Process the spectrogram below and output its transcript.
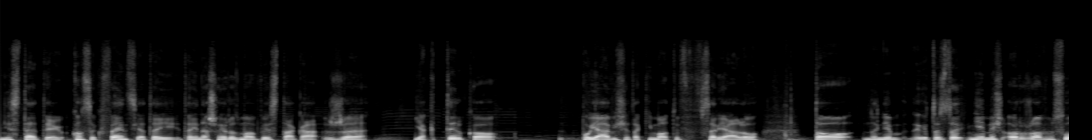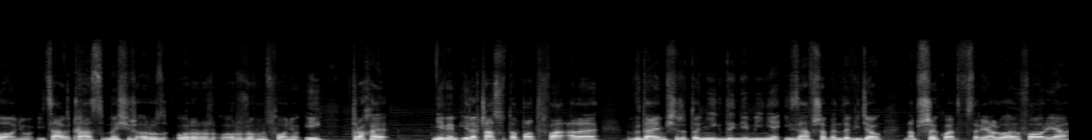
niestety konsekwencja tej, tej naszej rozmowy jest taka, że jak tylko pojawi się taki motyw w serialu, to, no nie, to jest to, nie myśl o różowym słoniu i cały czas myślisz o, róż, o, o różowym słoniu i trochę nie wiem ile czasu to potrwa, ale wydaje mi się, że to nigdy nie minie i zawsze będę widział na przykład w serialu Euforia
